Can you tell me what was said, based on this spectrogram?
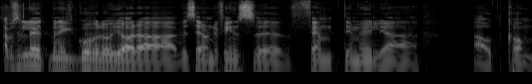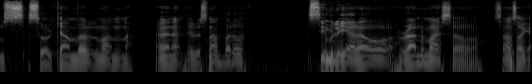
Absolut, men det går väl att göra, vi säger om det finns eh, 50 möjliga outcomes så kan väl man, jag vet inte, det är väl snabbare att simulera och randomisa och sådana saker. I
